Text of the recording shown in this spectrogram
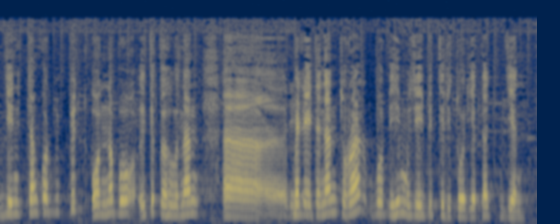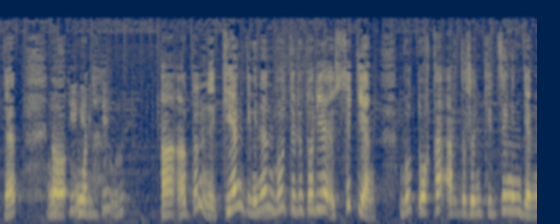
дениттен көрбүппүт. Онна бу ити кыһылынан белейтенен турар бу бихи музей бит территорията ден. Алтын кияң дегенен бу территория өссө кияң. Бу туаққа ардыжын кидзеңін ден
